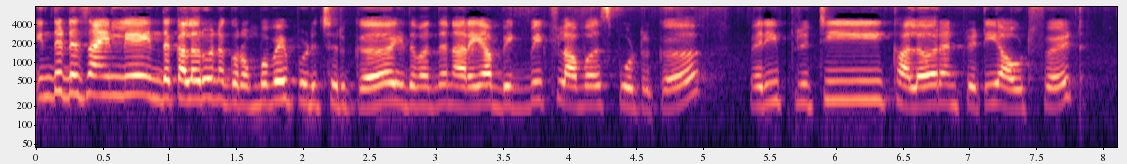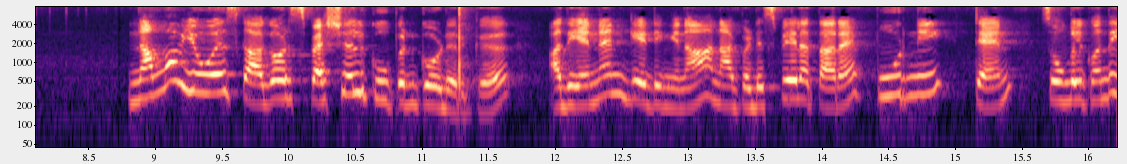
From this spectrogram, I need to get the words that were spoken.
இந்த டிசைன்லேயே இந்த கலரும் எனக்கு ரொம்பவே பிடிச்சிருக்கு. இது வந்து நிறையா பிக் பிக் ஃப்ளவர்ஸ் போட்டிருக்கு. Very pretty colour and pretty outfit நம்ம வியூவர்ஸ்க்காக ஒரு ஸ்பெஷல் கூப்பன் கோடு இருக்குது அது என்னன்னு கேட்டிங்கன்னா நான் இப்போ டிஸ்பிளேல தரேன். பூர்ணி டென் ஸோ உங்களுக்கு வந்து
